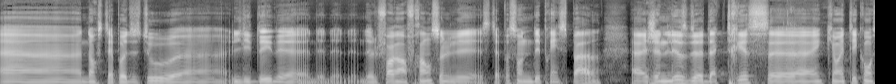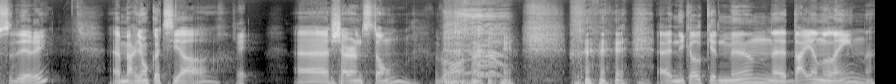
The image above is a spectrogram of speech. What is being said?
Euh, donc, c'était pas du tout euh, l'idée de, de- de- de le faire en France. C'était pas son idée principale. Euh, J'ai une liste d'actrices qui ont été considérées. Marion Cotillard. Sharon Stone. Bon. Nicole Kidman. Diane Lane.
